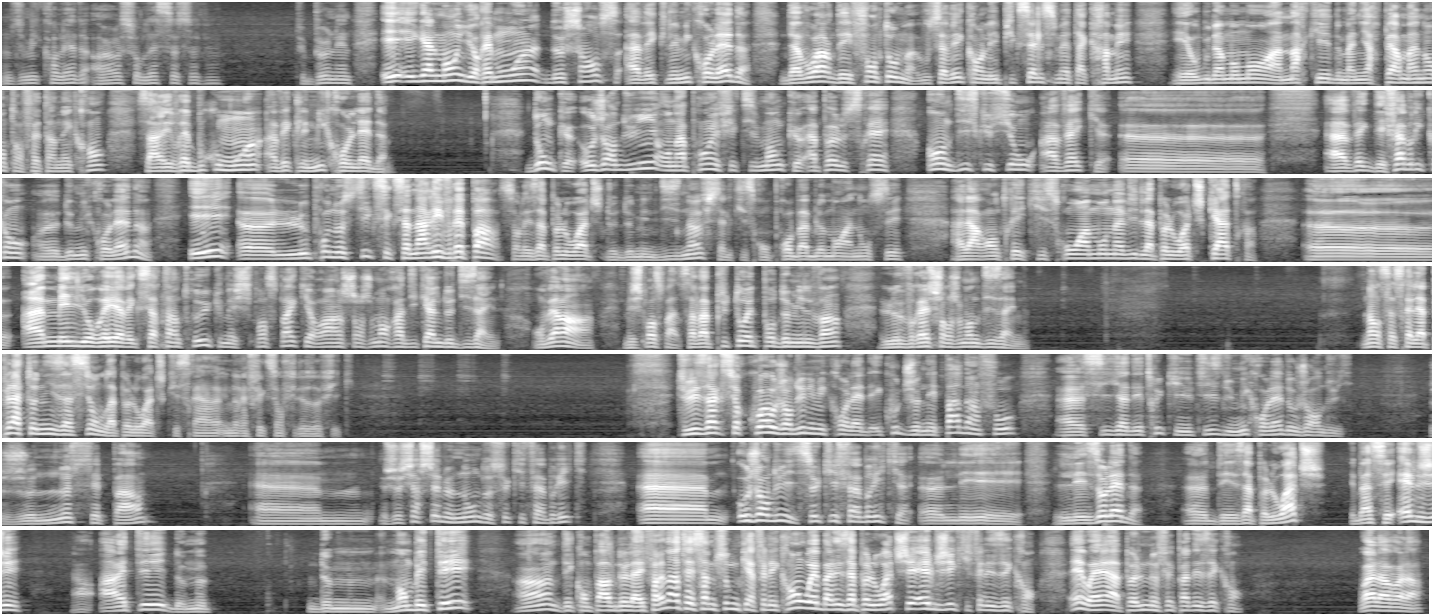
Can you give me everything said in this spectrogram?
the micro LED are also less Et également, il y aurait moins de chances avec les micro LED d'avoir des fantômes. Vous savez, quand les pixels se mettent à cramer et au bout d'un moment à marquer de manière permanente en fait un écran, ça arriverait beaucoup moins avec les micro LED. Donc aujourd'hui, on apprend effectivement que Apple serait en discussion avec, euh, avec des fabricants euh, de micro LED. Et euh, le pronostic, c'est que ça n'arriverait pas sur les Apple Watch de 2019, celles qui seront probablement annoncées à la rentrée, qui seront à mon avis de l'Apple Watch 4. améliorées avec certains trucs, mais je ne pense pas qu'il y aura un changement radical de design. On verra. Hein. Mais je pense pas. Ça va plutôt être pour 2020 le vrai changement de design. Non, ça serait la platonisation de l'Apple Watch qui serait une réflexion philosophique. Tu les as sur quoi aujourd'hui les micro LED Écoute, je n'ai pas d'infos euh, s'il y a des trucs qui utilisent du micro LED aujourd'hui. Je ne sais pas. Euh, je cherchais le nom de ceux qui fabriquent. Euh, aujourd'hui, ceux qui fabriquent les, les OLED des Apple Watch, eh ben, c'est LG. Alors, arrêtez de me de m'embêter hein, dès qu'on parle de l'iPhone. Ah, c'est Samsung qui a fait l'écran. Ouais, ben, les Apple Watch, c'est LG qui fait les écrans. Eh ouais, Apple ne fait pas des écrans. Voilà, voilà.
